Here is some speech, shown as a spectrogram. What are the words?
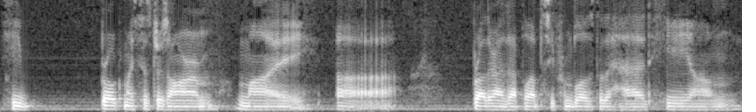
he broke my sister's arm. My uh, brother has epilepsy from blows to the head. He um,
